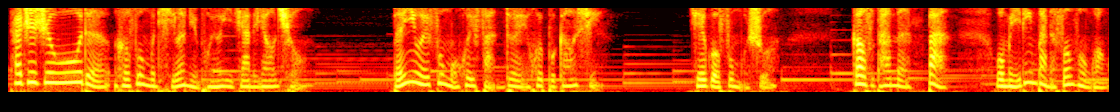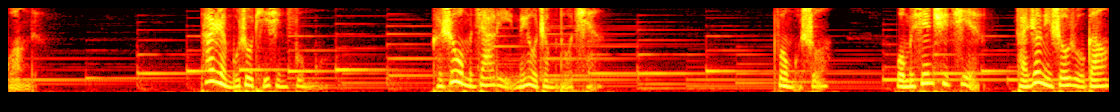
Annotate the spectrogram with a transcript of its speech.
他支支吾吾的和父母提了女朋友一家的要求，本以为父母会反对，会不高兴，结果父母说：“告诉他们办，我们一定办得风风光光的。”他忍不住提醒父母：“可是我们家里没有这么多钱。”父母说。我们先去借，反正你收入高，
